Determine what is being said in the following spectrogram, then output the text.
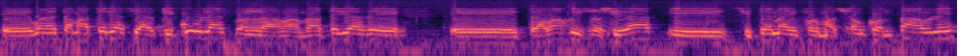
bueno, esta materia se articula con las materias de Trabajo y Sociedad y Sistema de Información Contable,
